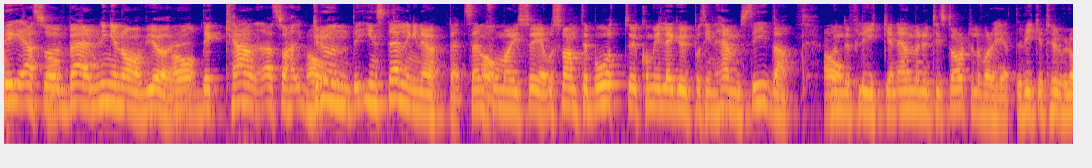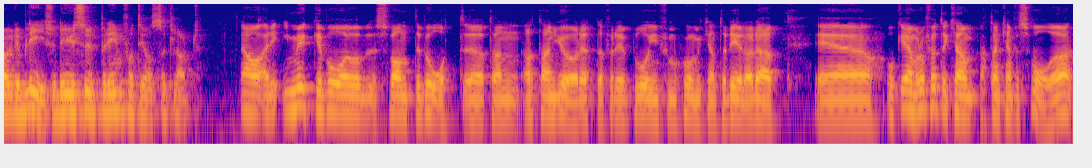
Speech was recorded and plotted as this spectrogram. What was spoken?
det är alltså Ja. värmningen avgör. Ja. Det kan, alltså Ja. grundinställningen är öppet. Sen Ja. får man ju se. Och Svante Båth kommer ju lägga ut på sin hemsida under fliken en minut till start eller vad det heter, vilket huvudlag det blir. Så det är ju superinfo till oss såklart. Ja, det är mycket bra av Svante Båth eh, att han, att han gör detta för det är bra information vi kan ta del av där. Eh, och även då för att, kan, att han kan försvara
